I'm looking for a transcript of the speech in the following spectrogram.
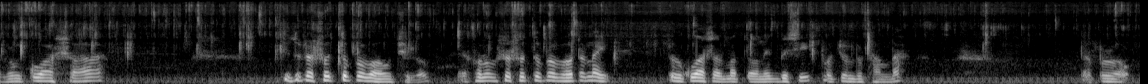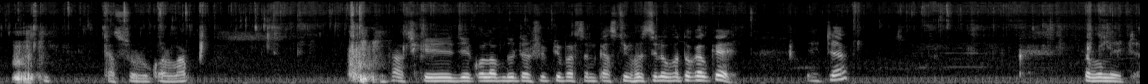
এবং কুয়াশা কিছুটা শৈত্যপ্রবাহ ছিল। এখন অবশ্য শৈত্যপ্রবাহটা নাই, তবে কুয়াশার মাত্রা অনেক বেশি, প্রচণ্ড ঠান্ডা। তারপর কাজ শুরু করলাম। আজকে যে কলাম দুইটার ফিফটি পার্সেন্ট কাস্টিং হয়েছিল গতকালকে, এইটা এবং এইটা।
